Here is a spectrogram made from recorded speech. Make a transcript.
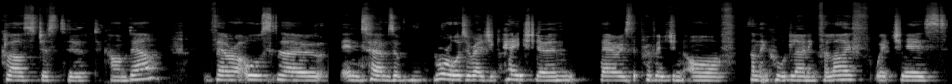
class just to, to calm down. There are also, in terms of broader education, there is the provision of something called Learning for Life, which is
